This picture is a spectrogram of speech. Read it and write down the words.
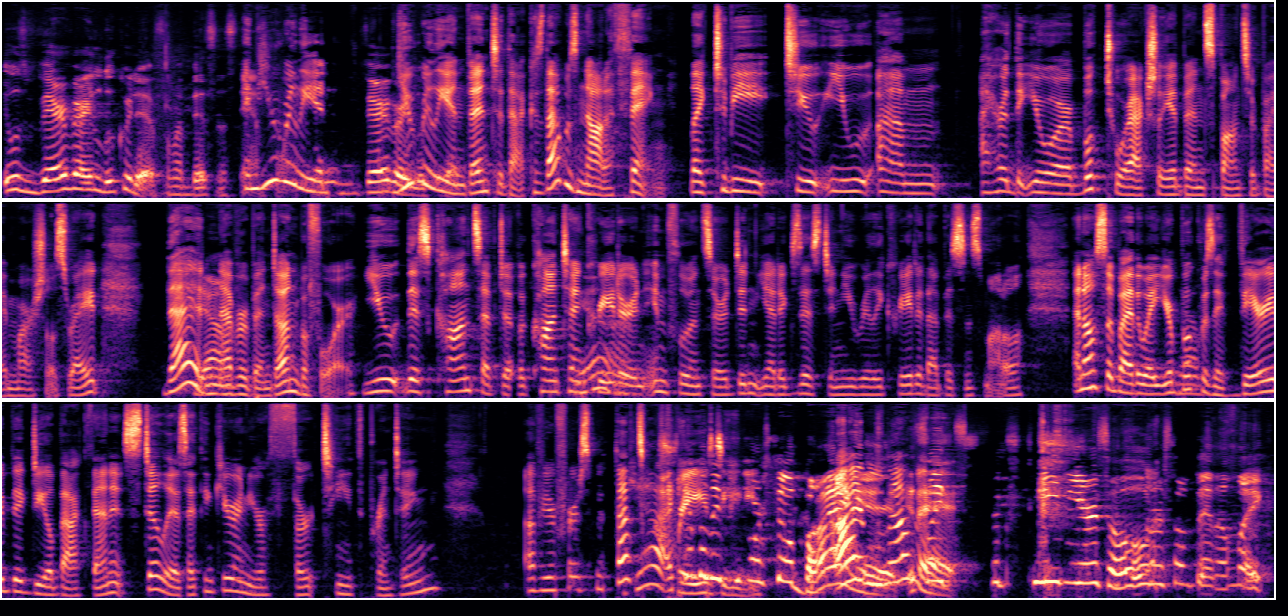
It was very, very lucrative from a business standpoint. And you really, in, very, very you lucrative. really invented that because that was not a thing. Like to be to you. Um, I heard that your book tour actually had been sponsored by Marshalls, right? That had yeah. never been done before. You this concept of a content yeah. creator and influencer didn't yet exist and you really created that business model. And also by the way, your book yeah. was a very big deal back then. It still is. I think you're in your 13th printing of your first book. That's yeah, crazy. I can't believe people are still buying I it. Love it's it. like 16 years old or something. I'm like,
